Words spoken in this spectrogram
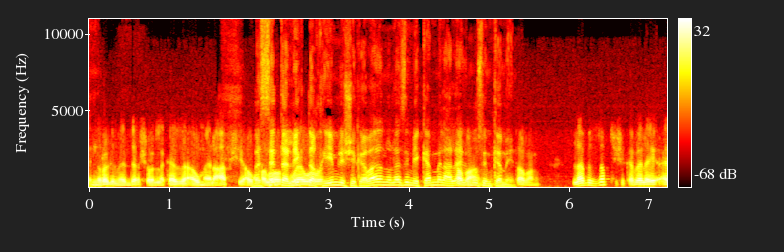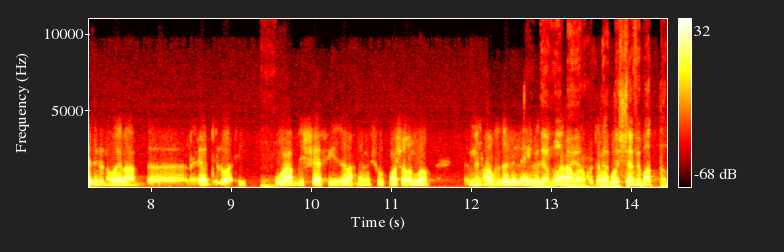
إن الراجل ما يبدأش ولا كذا أو ما يلعبش أو بس خلاص أنت ليك تقييم لشيكابالا إنه لازم يكمل على الأقل موسم كمان. طبعا. لا بالظبط. شيكابالا قادر إن هو يلعب آه، لغاية دلوقتي. وعبد الشافي زي ما إحنا بنشوف ما شاء الله من أفضل اللعيبة اللي في الملعب وأنا مبهر كنت عبد موجود فيه. الشافي بطل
